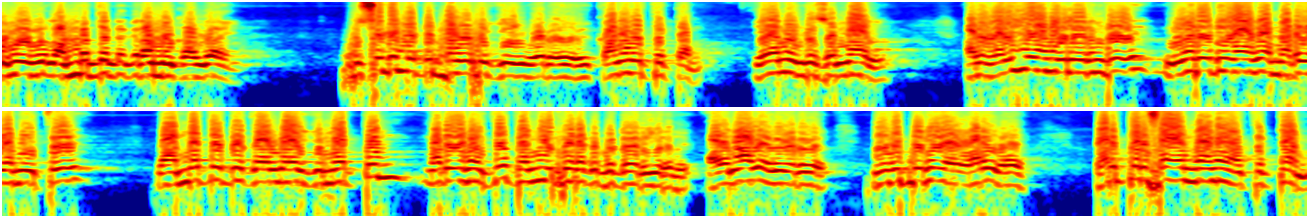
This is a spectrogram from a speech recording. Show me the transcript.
அமைந்துள்ள ஐம்பத்தெட்டு கிராம கால்வாய் உசிலம்பட்டி பகுதிக்கு ஒரு கனவு திட்டம். ஏன் என்று சொன்னால் அது வைகை அணையிலிருந்து நேரடியாக மடையமைத்து அம்பத்தெட்டு ஐம்பத்தெட்டு கால்வாய்க்கு மட்டும் மடையமைத்து தண்ணீர் திறக்கப்பட்டு வருகிறது. அதனால் அது ஒரு மிகப்பெரிய வர வரப்பிரசாதமான திட்டம்.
